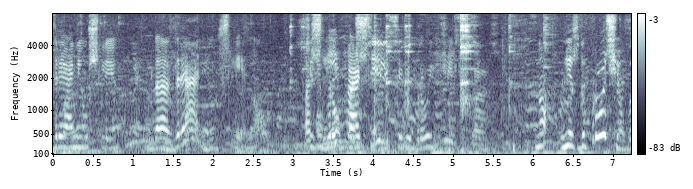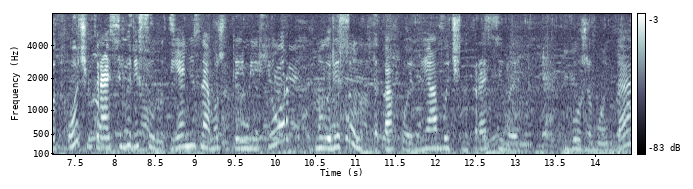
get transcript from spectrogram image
Зря они ушли. Да, зря они ушли. Ну, пошли, серебро пошли. хотели, серебро есть. Но, между прочим, вот очень красивый рисунок. Я не знаю, может, это и мельхиор, но рисунок-то какой, необычно красивый. Боже мой, да?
